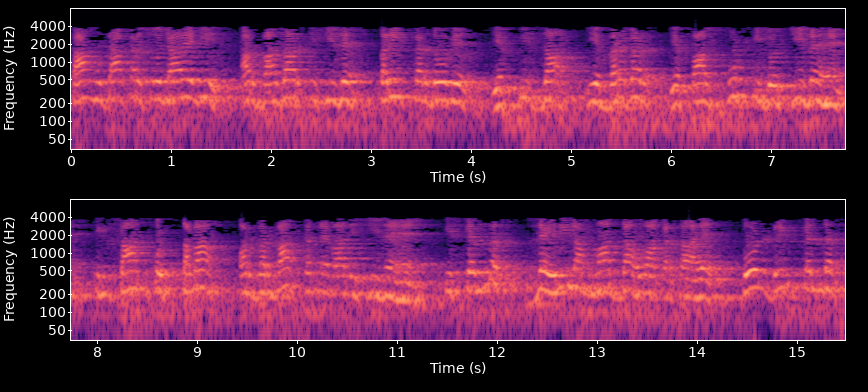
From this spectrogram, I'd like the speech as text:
काम उठाकर सो जाएगी और बाज़ार की चीज़ें खरीद कर दोगे। ये पिज्जा, ये बर्गर, ये फास्ट फ़ूड की जो चीज़ें हैं, इंसान को तबाह और बर्बाद करने वाली चीज़ें हैं। इसके अंदर जहरीला मादा हुआ करता है। कोल्ड ड्रिंक के अंदर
